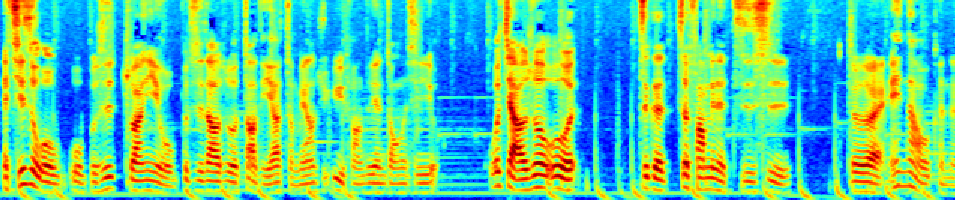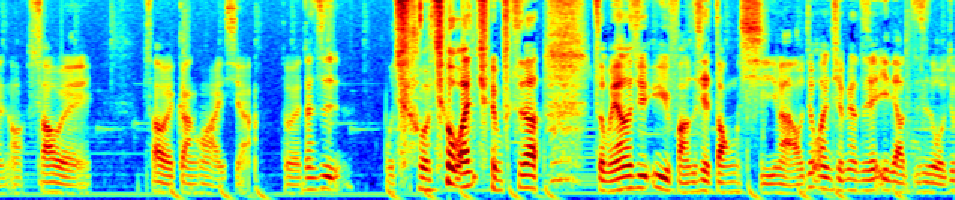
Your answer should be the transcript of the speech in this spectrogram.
哎，其实我我不是专业，我不知道说到底要怎么样去预防这件东西。我假如说我这个这方面的知识。对不对？哎，那我可能哦，稍微稍微干化一下，对不对？但是我就 我就完全不知道怎么样去预防这些东西嘛，我就完全没有这些医疗知识，我就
